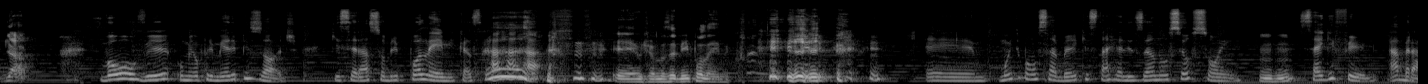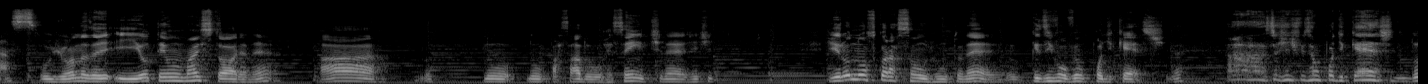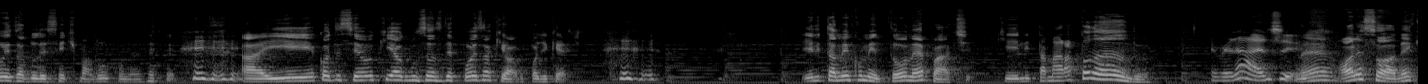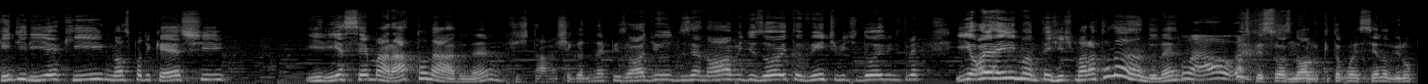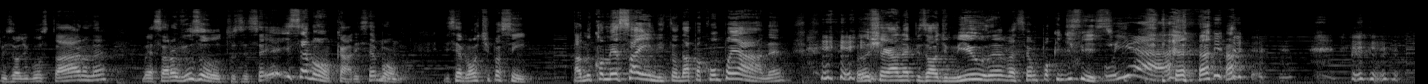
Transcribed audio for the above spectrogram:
Vou ouvir o meu primeiro episódio, que será sobre polêmicas. É, o Jonas é bem polêmico. é muito bom saber que está realizando o seu sonho. Uhum. Segue firme. Abraço. O Jonas e eu temos uma história, né? Ah, no, no passado recente, né? A gente girou no nosso coração junto, né? Desenvolver um podcast, né? Ah, se a gente fizer um podcast, dois adolescentes malucos, né? Aí aconteceu que alguns anos depois, aqui ó, no podcast. Ele também comentou, né, Paty, que ele tá maratonando É verdade. né? Olha só, né? Quem diria que nosso podcast iria ser maratonado, né? A gente tá chegando no episódio 19, 18, 20, 22, 23. E olha aí, mano, tem gente maratonando, né? Uau! As pessoas novas que estão conhecendo, viram o episódio e gostaram, né? Começaram a ouvir os outros. Isso, aí- isso é bom, cara, isso é bom. Isso é bom, tipo assim, tá no começo ainda, então dá pra acompanhar, né? Quando chegar no episódio 1000, né, vai ser um pouquinho difícil. Uia!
